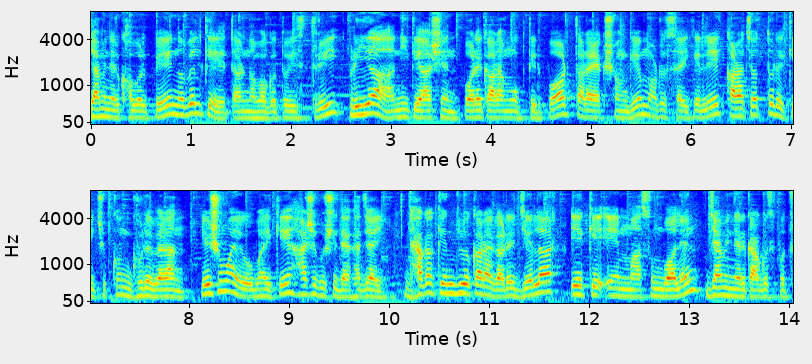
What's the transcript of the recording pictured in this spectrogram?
জামিনের খবর পেয়ে নোবেলকে তার নবাগত স্ত্রী প্রিয়া নিতে আসেন। পরে কারামুক্তির পর তারা একসঙ্গে মোটরসাইকেলে কারাচত্বরে কিছুক্ষণ ঘুরে বেড়ান। এ সময় উভয়কে হাসি খুশি দেখা যায়। ঢাকা কেন্দ্রীয় কারাগারে জেলার এ কে এম মাসুম বলেন, জামিনের কাগজপত্র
